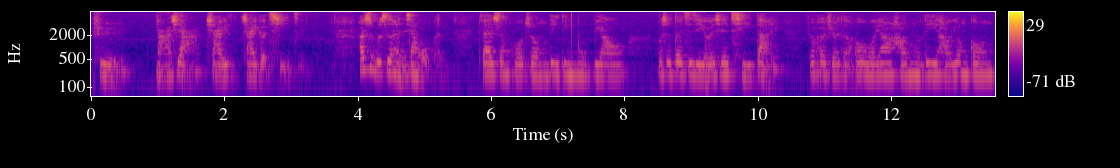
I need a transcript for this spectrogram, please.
去拿下下一下一个旗子。他是不是很像我们在生活中立定目标，或是对自己有一些期待？就会觉得哦，我要好努力、好用功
